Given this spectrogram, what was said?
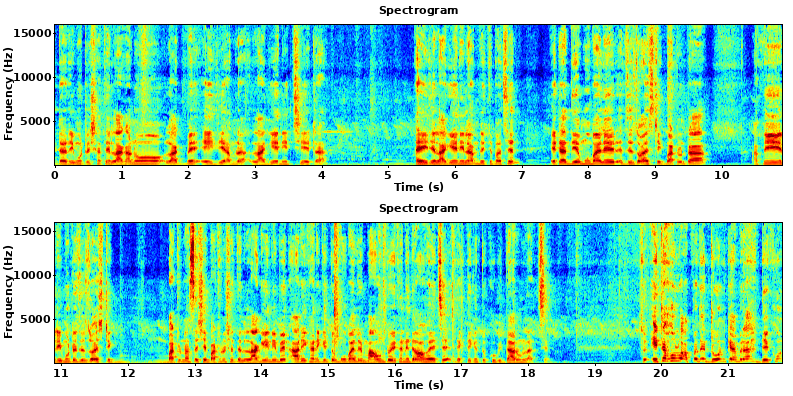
এটা রিমোটের সাথে লাগানো লাগবে। এই যে আমরা লাগিয়ে নিচ্ছি এটা। এই যে লাগিয়ে নিলাম, দেখতে পাচ্ছেন? এটা দিয়ে মোবাইলের যে জয়স্টিক বাটনটা আপনি রিমোটের যে জয়স্টিক বাটন আছে, সেই বাটনের সাথে লাগিয়ে নেবেন। আর এখানে কিন্তু মোবাইলের মাউন্টও এখানে দেওয়া হয়েছে। দেখতে কিন্তু খুবই দারুণ লাগছে। তো এটা হলো আপনাদের ড্রোন ক্যামেরা দেখুন,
